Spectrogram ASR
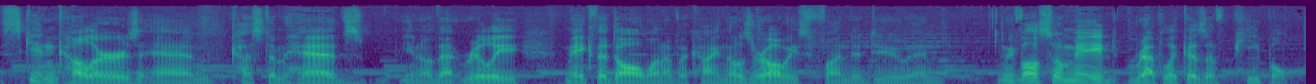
skin colors and custom heads, you know, that really make the doll one of a kind. Those are always fun to do. And we've also made replicas of people,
